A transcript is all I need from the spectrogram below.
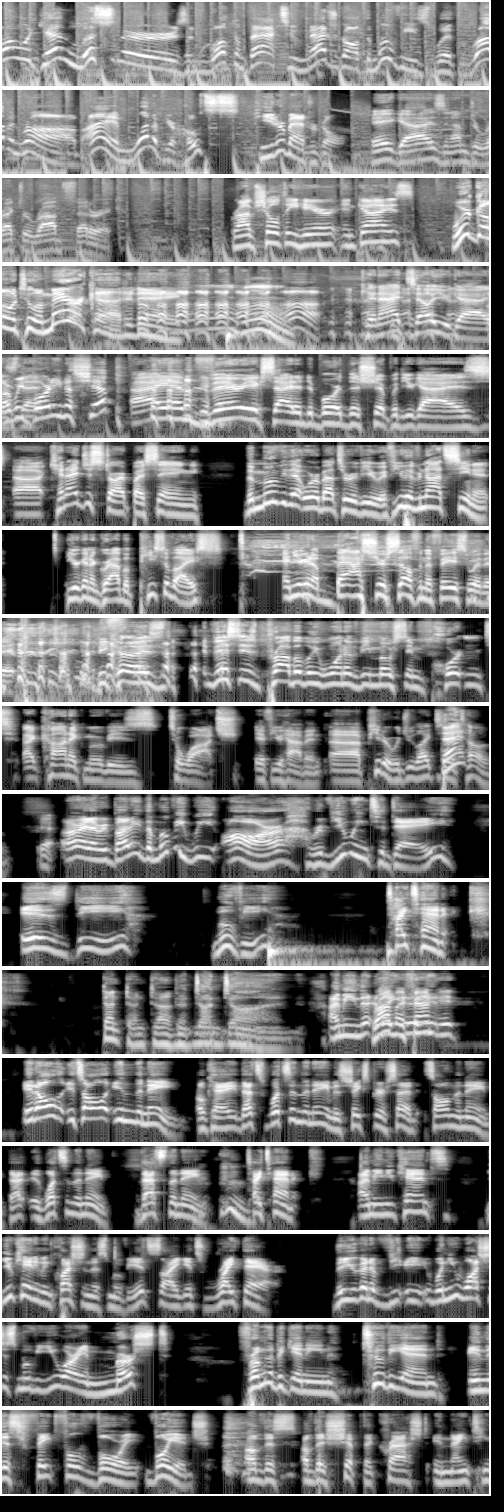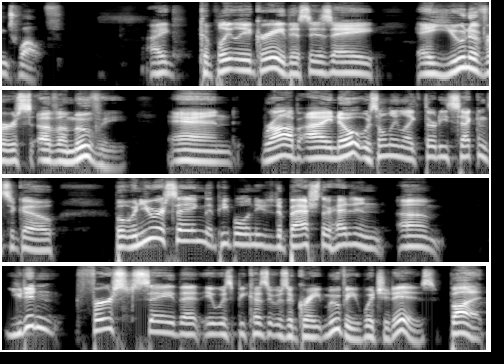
Hello again, listeners, and welcome back to Madrigal at the Movies with Rob and Rob. I am one of your hosts, Peter Madrigal. Hey guys, and I'm director Rob Federick. Rob Schulte here, and guys, we're going to America today. Can I tell you guys? Are we that boarding a ship? I am very excited to board this ship with you guys. Uh, can I just start by saying the movie that we're about to review, if you have not seen it, you're going to grab a piece of ice and you're going to bash yourself in the face with it because this is probably one of the most important, iconic movies to watch if you haven't. Uh, Peter, would you like to That- tell them? All right, everybody. The movie we are reviewing today is the movie Titanic. dun dun dun. Dun dun dun. I mean, that, Rob, like, I found it, it. It all. It's all in the name. Okay, that's what's in the name, as Shakespeare said. It's all in the name. That what's in the name. That's the name. Titanic. I mean, you can't. You can't even question this movie. It's like it's right there. That You're gonna when you watch this movie, you are immersed from the beginning to the end in this fateful voy- voyage of this of this ship that crashed in 1912. I completely agree. This is a a universe of a movie. And Rob, I know it was only like 30 seconds ago, but when you were saying that people needed to bash their head in, um, you didn't first say that it was because it was a great movie, which it is, but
